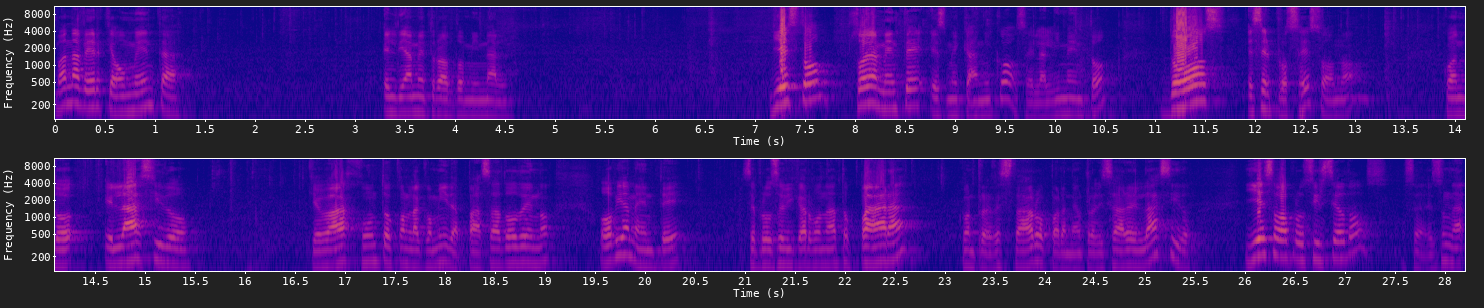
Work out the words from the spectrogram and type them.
van a ver que aumenta el diámetro abdominal. Y esto obviamente es mecánico, o sea, el alimento. Dos, es el proceso, ¿no? Cuando el ácido que va junto con la comida pasa a duodeno, obviamente se produce bicarbonato para contrarrestar o para neutralizar el ácido. Y eso va a producir CO2. O sea, es una,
